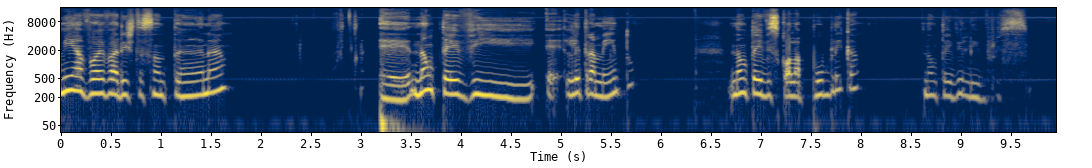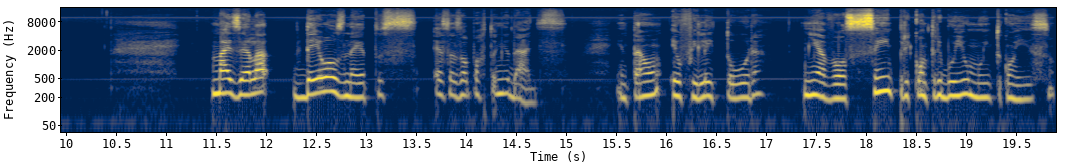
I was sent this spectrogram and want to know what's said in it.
Minha avó Evarista Santana é, não teve é, letramento, não teve escola pública, não teve livros. Mas ela deu aos netos essas oportunidades. Então, eu fui leitora, minha avó sempre contribuiu muito com isso.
